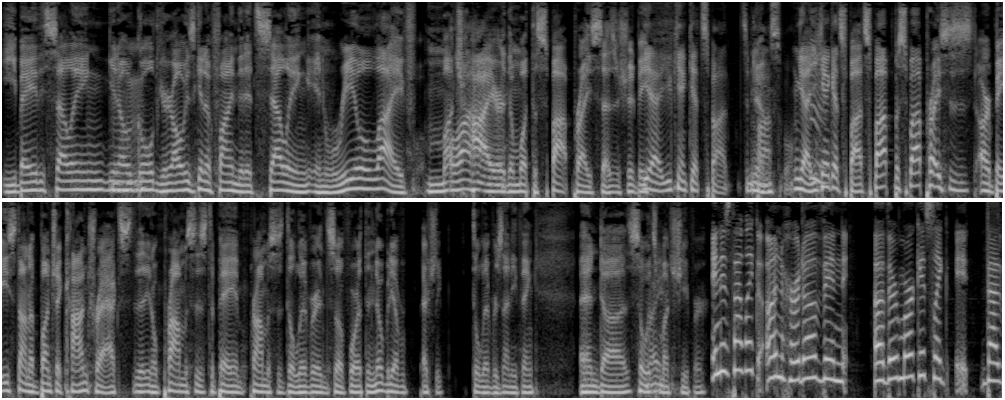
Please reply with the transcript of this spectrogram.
eBay selling, you know, Mhm. gold, you're always going to find that it's selling in real life much higher, higher. than what the spot price says it should be. yeah, you can't get spot. It's Yeah. impossible. Yeah, you can't get spot. Spot but spot prices are based on a bunch of contracts that you know promises to pay and promises delivered and so forth, and nobody ever actually delivers anything, and uh, so it's Right. much cheaper. and is that like unheard of in other markets? Like it, that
